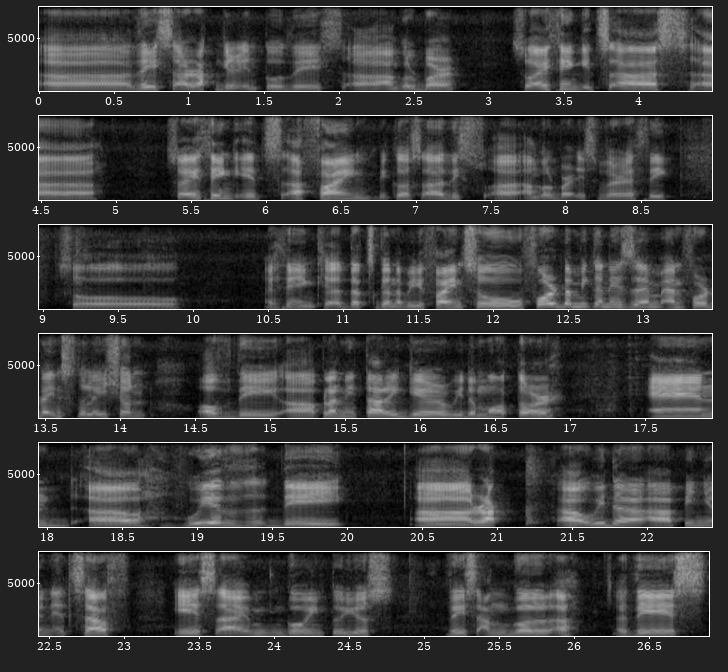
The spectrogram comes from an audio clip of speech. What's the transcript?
uh, this uh, rack gear into this uh, angle bar. So I think it's uh, uh so I think it's uh, fine because this angle bar is very thick. So I think that's gonna be fine. So for the mechanism and for the installation of the planetary gear with the motor and with the rack with the pinion itself is I'm going to use this angle this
